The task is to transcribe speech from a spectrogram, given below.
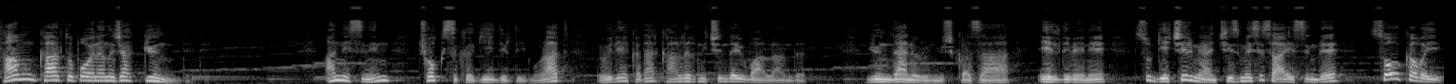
Tam kartopu oynanacak gün dedi. Annesinin çok sıkı giydirdiği Murat, öğleye kadar karların içinde yuvarlandı. Yünden örülmüş kazağı, eldiveni, su geçirmeyen çizmesi sayesinde soğuk havayı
